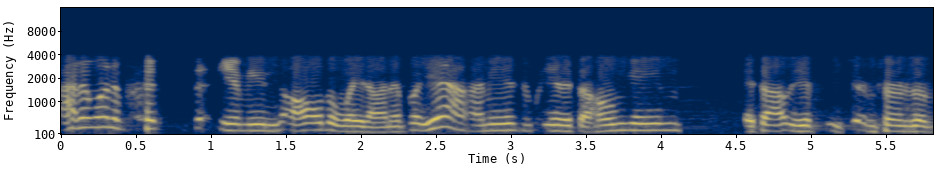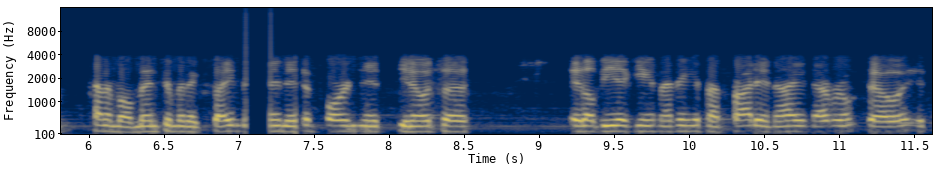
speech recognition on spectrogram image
I don't want to put, I mean, all the weight on it, but yeah, I mean, it's, you know, it's a home game. It's out in terms of kind of momentum and excitement. It's important. It's you know, it's a, it'll be a game. I think it's on Friday night. And everyone, so it's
